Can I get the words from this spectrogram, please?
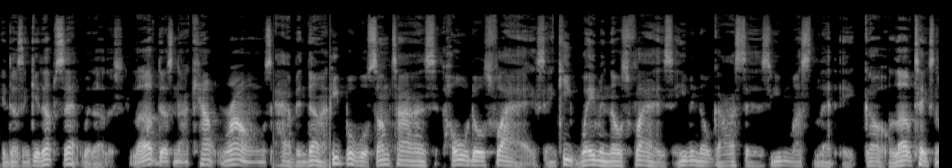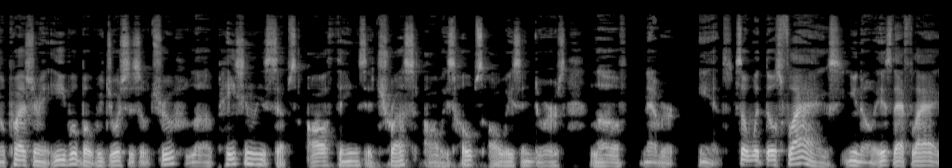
It doesn't get upset with others. Love does not count wrongs that have been done. People will sometimes hold those flags and keep waving those flags, even though God says you must let it go. Love takes no pleasure in evil, but rejoices of truth. Love patiently accepts all things. It trusts, always hopes, always endures. Love never ends. So with those flags, you know, is that flag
